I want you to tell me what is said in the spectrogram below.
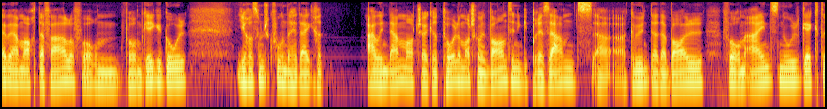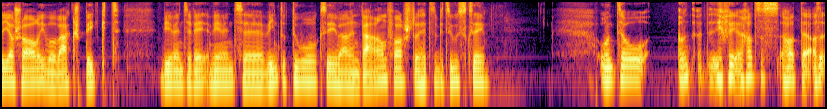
eben, er macht den Fehler vor dem, vor dem Gegengol. Ich habe sonst gefunden, er hat eigentlich auch in diesem Match einen tollen Match mit wahnsinnige Präsenz. Er gewinnt auch den Ball vor dem 1-0 gegen den Yashari, der wegspickt wie wenn es eine Wintertour gesehen wäre in Bern fast, da hätte es ein bisschen ausgesehen. Und so, und ich, ich das, also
